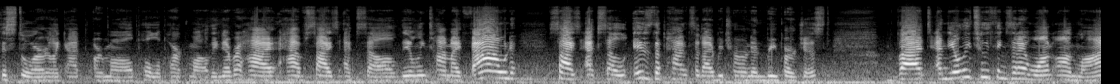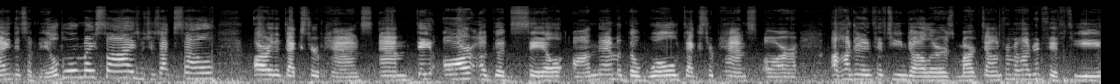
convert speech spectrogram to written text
the store, like at our mall, Polo Park Mall. They never ha- have size XL. The only time I found size XL is the pants that I returned and repurchased. But, and the only two things that I want online that's available in my size, which is XL, are the Dexter pants. And they are a good sale on them. The wool Dexter pants are $115, marked down from 150.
